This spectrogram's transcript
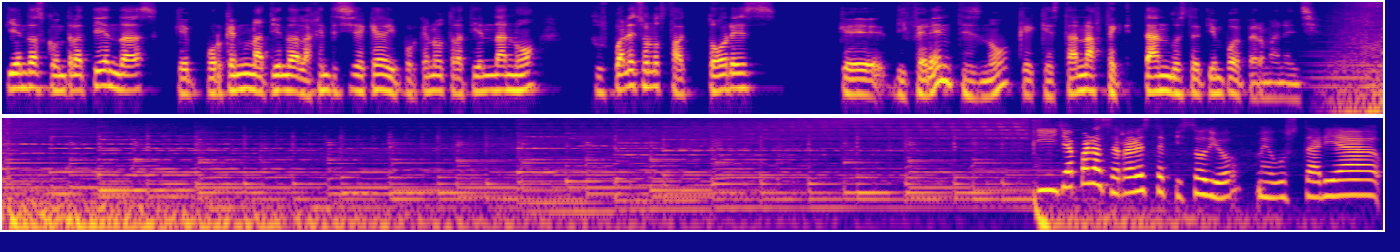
tiendas contra tiendas, que por qué en una tienda la gente sí se queda y por qué en otra tienda no, pues cuáles son los factores que, diferentes, ¿no? Que, que están afectando este tiempo de permanencia. Y ya para cerrar este episodio, me gustaría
